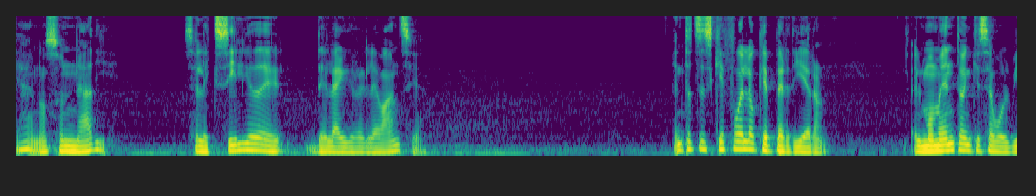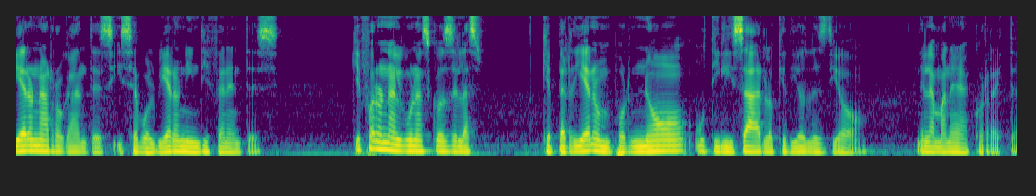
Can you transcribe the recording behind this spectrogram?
Ya, no son nadie. Es el exilio de, de la irrelevancia. Entonces, ¿qué fue lo que perdieron? El momento en que se volvieron arrogantes y se volvieron indiferentes. ¿Qué fueron algunas cosas de las que perdieron por no utilizar lo que Dios les dio de la manera correcta?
